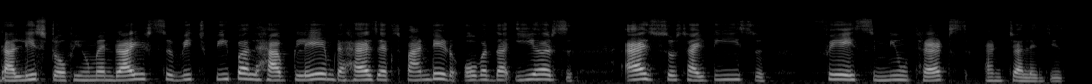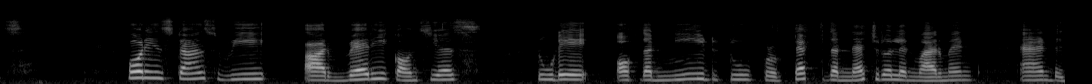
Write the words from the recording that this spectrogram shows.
The list of human rights which people have claimed has expanded over the years as societies face new threats and challenges. For instance, we are very conscious today of the need to protect the natural environment and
